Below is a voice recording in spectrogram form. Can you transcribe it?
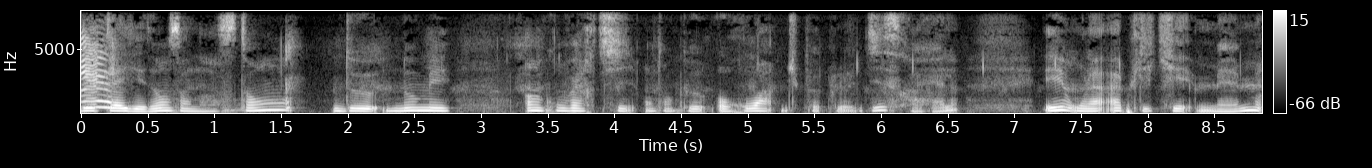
détailler dans un instant de nommer un converti en tant que roi du peuple d'Israël et on l'a appliqué même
